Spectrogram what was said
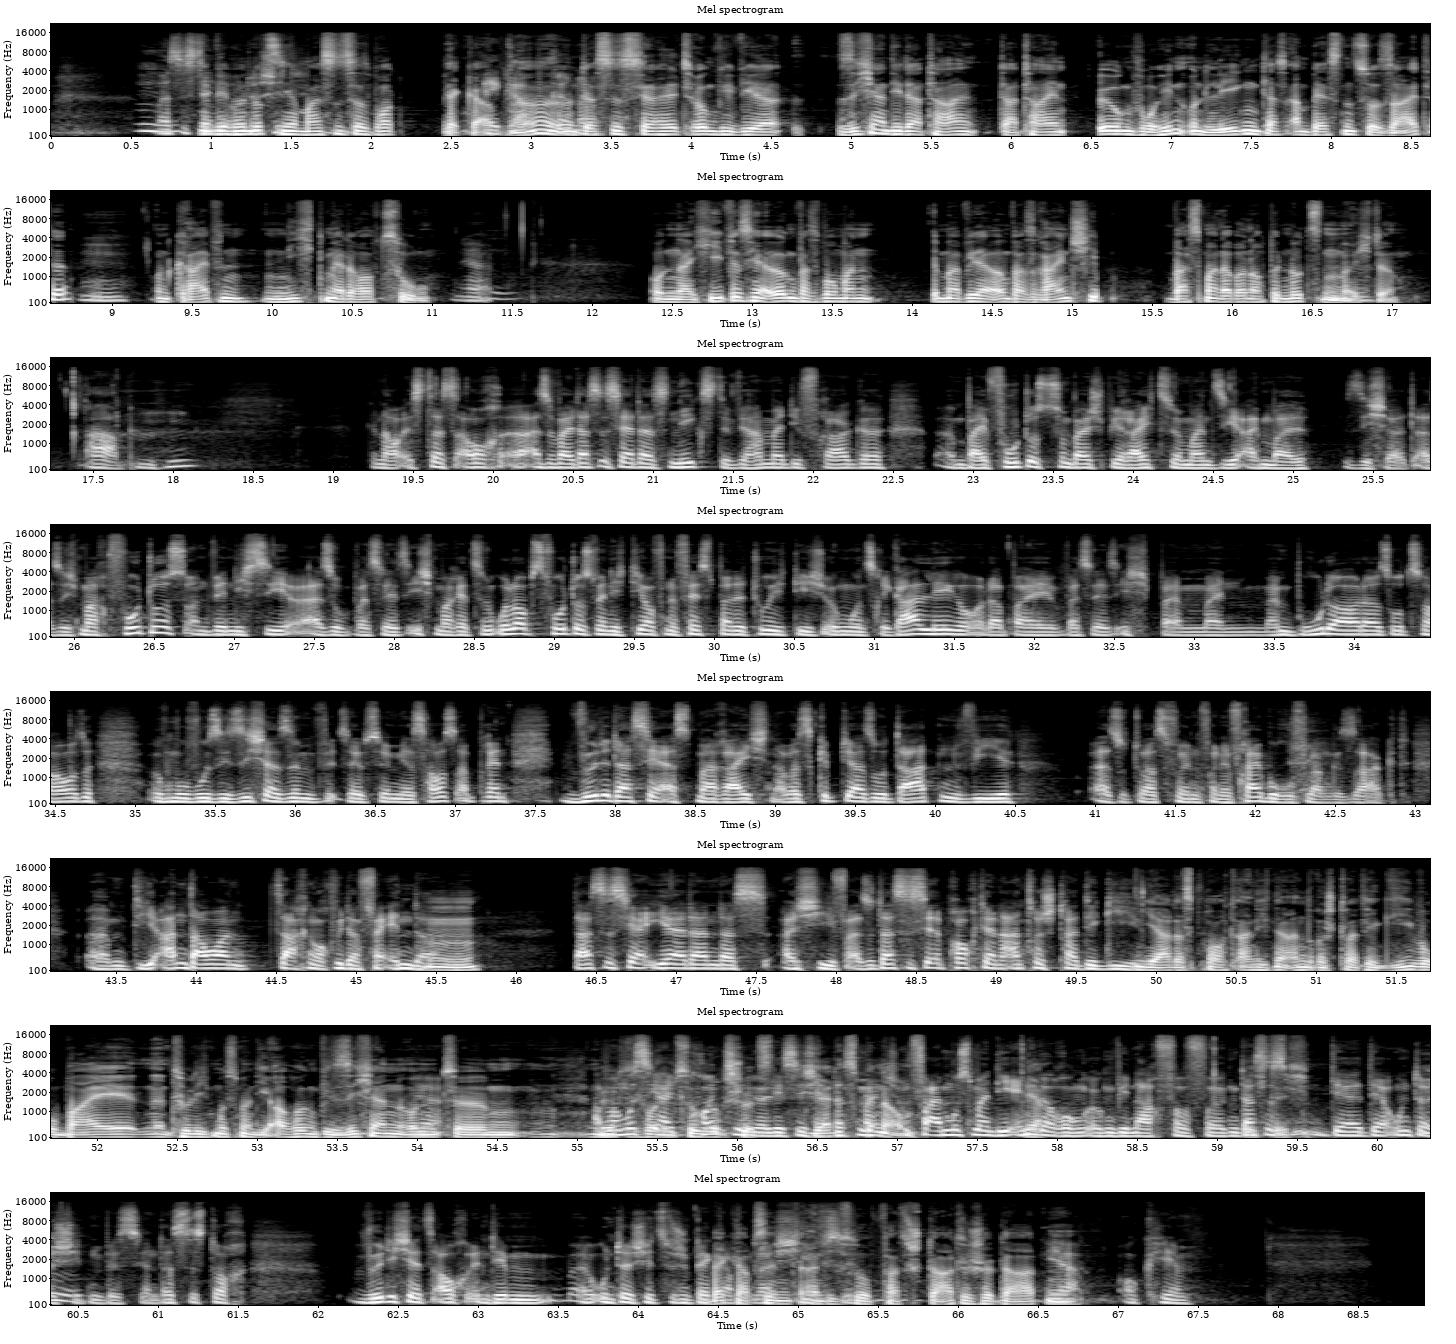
Was ist denn ja, wir benutzen ja meistens das Wort Backup. Backup ne? genau. Und das ist ja halt irgendwie, wir sichern die Dateien, Dateien irgendwo hin und legen das am besten zur Seite mhm. und greifen nicht mehr darauf zu. Ja. Und ein Archiv ist ja irgendwas, wo man immer wieder irgendwas reinschiebt, was man aber noch benutzen mhm. möchte. Ah, mhm. Genau, ist das auch, äh, also weil das ist ja das Nächste. Wir haben ja die Frage, ähm, bei Fotos zum Beispiel reicht es, wenn man sie einmal sichert. Also ich mache Fotos und wenn ich sie, also was weiß ich, ich mache jetzt Urlaubsfotos, wenn ich die auf eine Festplatte tue, die ich irgendwo ins Regal lege oder bei, was weiß ich, bei mein, meinem Bruder oder so zu Hause, irgendwo, wo sie sicher sind, selbst wenn mir das Haus abbrennt, würde das ja erstmal reichen. Aber es gibt ja so Daten wie also du hast vorhin von den Freiberuflern gesagt, ähm, die andauernd Sachen auch wieder verändern. Mhm. Das ist ja eher dann das Archiv. Also das ist ja, braucht ja eine andere Strategie. Ja, das braucht eigentlich eine andere Strategie, wobei natürlich muss man die auch irgendwie sichern und ja. ähm, Aber man muss sie halt kontinuierlich sichern. Ja, das genau. und vor allem muss man die Änderungen ja. irgendwie nachverfolgen. Das Richtig. ist der, der Unterschied mhm. ein bisschen. Das ist doch, würde ich jetzt auch in dem äh, Unterschied zwischen Backup, Backup und Archiv sind eigentlich so fast statische Daten. Ja, okay.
